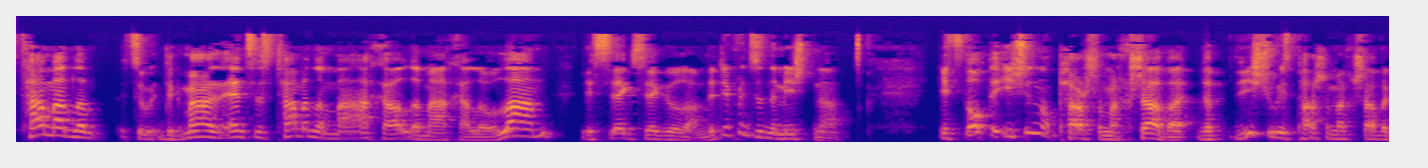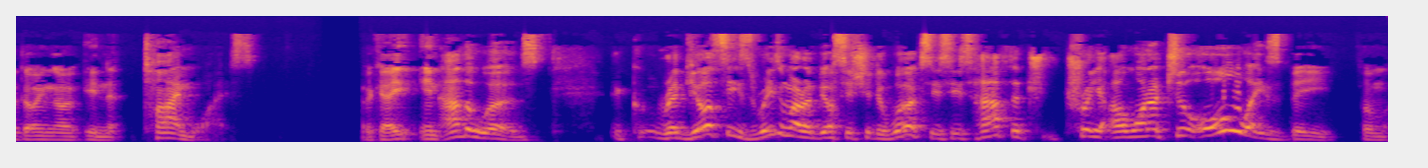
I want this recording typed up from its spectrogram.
tamad. So the Gemara answers tamad lemachal lemachal olam yiseg seg olam. The difference in the Mishnah, it's not the issue is not parsha machshava. The, the issue is parsha machshava going on in time wise. Okay. In other words, Rabbi Yossi's reason why Rabbi Yossi Shita works is he's half the tree I want it to always be for,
